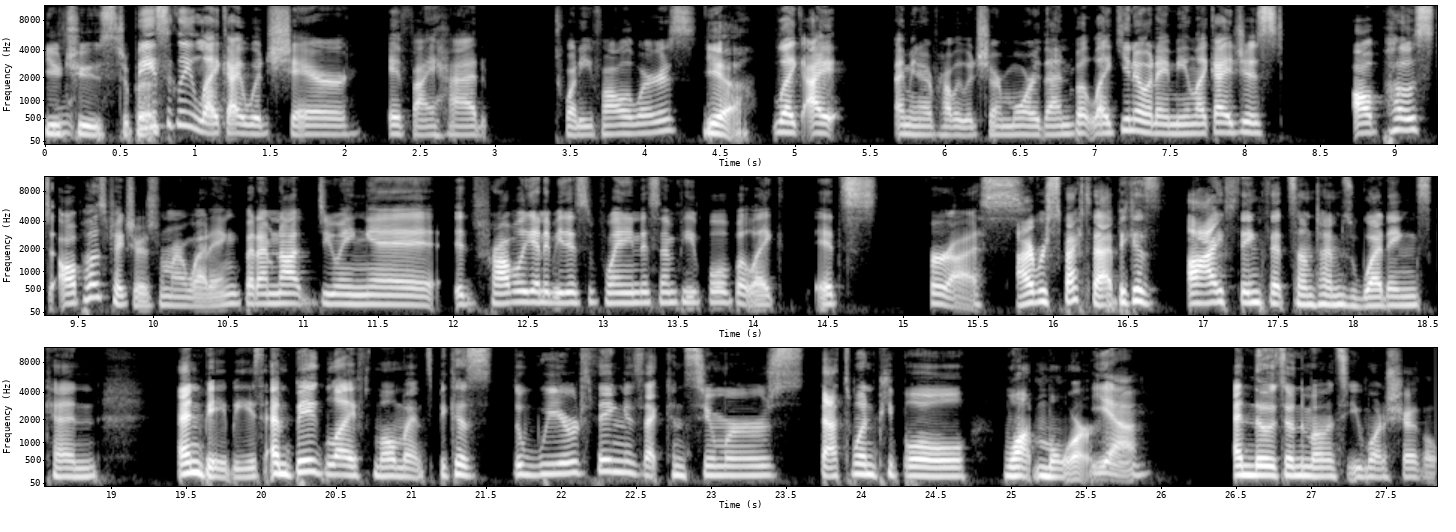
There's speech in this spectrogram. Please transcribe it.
You choose to put. basically like i would share if i had 20 followers Yeah. like i i mean i probably would share more then but like you know what i mean like i just i'll post i'll post pictures from our wedding but i'm not doing it it's probably going to be disappointing to some people but like it's for us I respect that because I think that sometimes weddings can and babies and big life moments because the weird thing is that consumers that's when people want more. yeah and those are the moments that you want to share the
